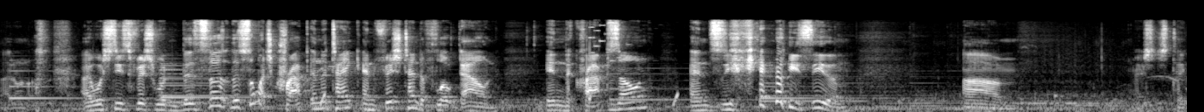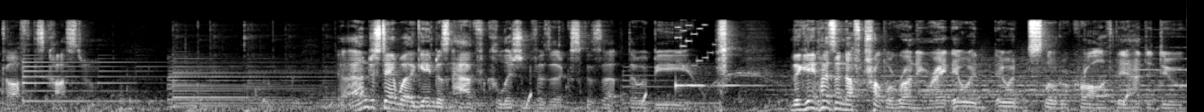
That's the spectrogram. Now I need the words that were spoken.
I don't know. I wish these fish wouldn't... There's so, there's so much crap in the tank, and fish tend to float down in the crap zone, and so you can't really see them. Um, I should just take off this costume. I understand why the game doesn't have collision physics, because that, that would be... the game has enough trouble running, right? It would it would slow to a crawl if they had to do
